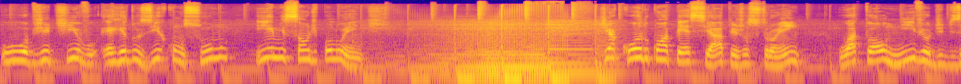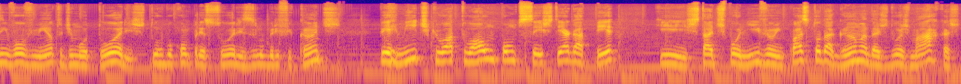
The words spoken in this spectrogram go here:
o objetivo é reduzir consumo e emissão de poluentes. De acordo com a PSA Peugeot Citroën, o atual nível de desenvolvimento de motores, turbocompressores e lubrificantes permite que o atual 1.6 THP, que está disponível em quase toda a gama das duas marcas,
